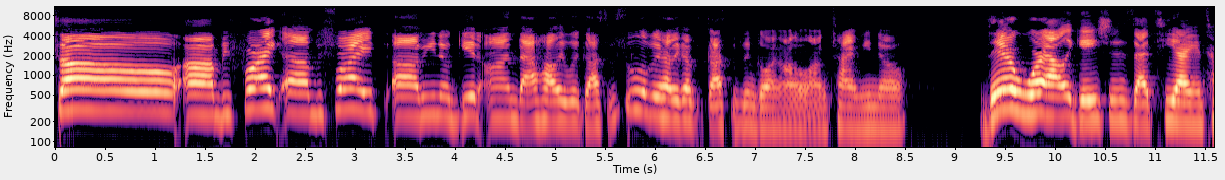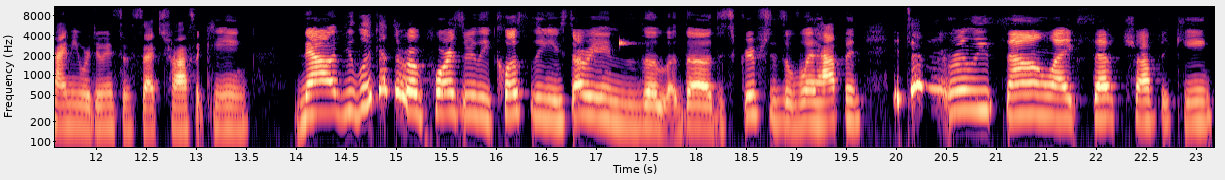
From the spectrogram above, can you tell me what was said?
So, um, before I, um, before I, um, you know, get on that Hollywood gossip, this is a little bit of Hollywood gossip been going on a long time, you know. There were allegations that T.I. and Tiny were doing some sex trafficking. Now, if you look at the reports really closely and you start reading the, the descriptions of what happened, it doesn't really sound like sex trafficking.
